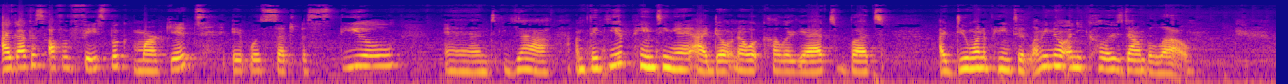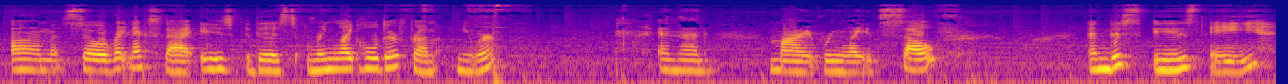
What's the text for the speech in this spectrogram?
I got this off of Facebook Market. It was such a steal. And yeah, I'm thinking of painting it. I don't know what color yet, but I do want to paint it. Let me know any colors down below. Um, so right next to that is this ring light holder from Neewer. And then my ring light itself and this is a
